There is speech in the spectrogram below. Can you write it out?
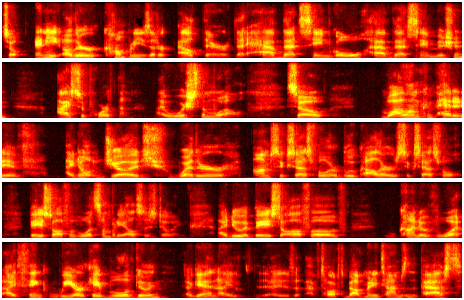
So any other companies that are out there that have that same goal, have that same mission, I support them. I wish them well. So while I'm competitive, I don't judge whether I'm successful or blue collar is successful based off of what somebody else is doing. I do it based off of kind of what I think we are capable of doing. Again, I, I've talked about many times in the past.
